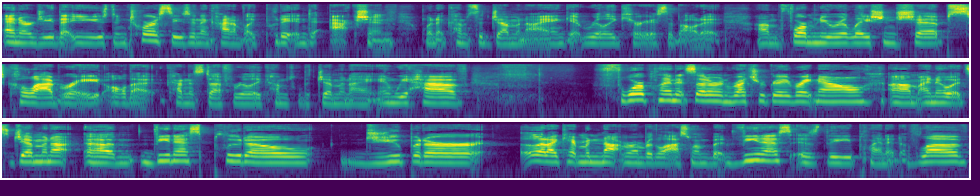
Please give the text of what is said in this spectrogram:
energy that you used in Taurus season and kind of like put it into action when it comes to Gemini and get really curious about it. Um, form new relationships, collaborate, all that kind of stuff really comes with Gemini. And we have four planets that are in retrograde right now. Um, I know it's Gemini, um, Venus, Pluto, Jupiter. I can't not remember the last one, but Venus is the planet of love.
